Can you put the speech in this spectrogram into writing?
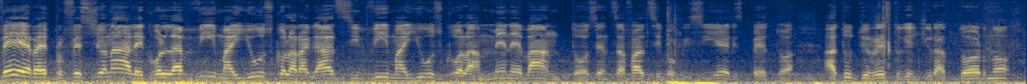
vera e professionale con la V maiuscola ragazzi, V maiuscola, me ne vanto senza false ipocrisie rispetto a, a tutto il resto che gira attorno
